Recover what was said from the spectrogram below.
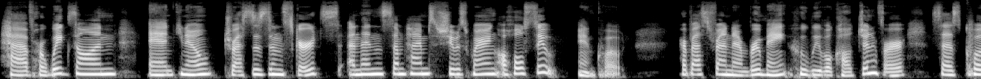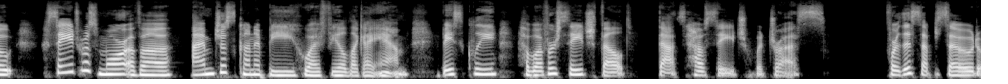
have her wigs on and, you know, dresses and skirts. And then sometimes she was wearing a whole suit, end quote. Her best friend and roommate, who we will call Jennifer, says, quote, Sage was more of a, I'm just going to be who I feel like I am. Basically, however Sage felt, that's how Sage would dress. For this episode,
